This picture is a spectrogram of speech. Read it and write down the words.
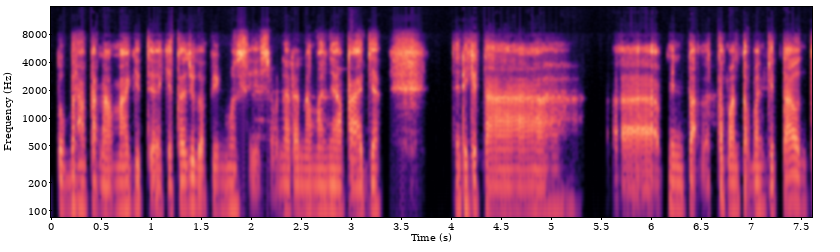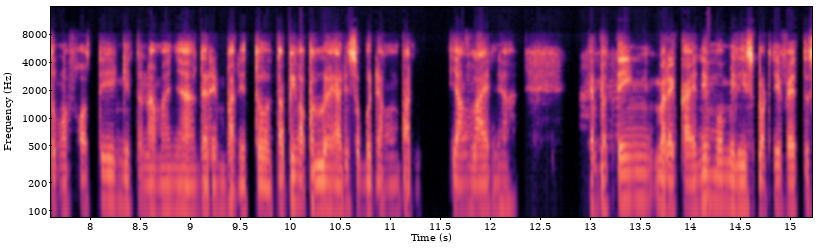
beberapa nama gitu ya. Kita juga bingung sih sebenarnya namanya apa aja. Jadi kita uh, minta teman-teman kita untuk ngevoting gitu namanya dari empat itu. Tapi nggak perlu ya disebut yang empat yang lainnya. Yang penting mereka ini memilih Spotify itu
